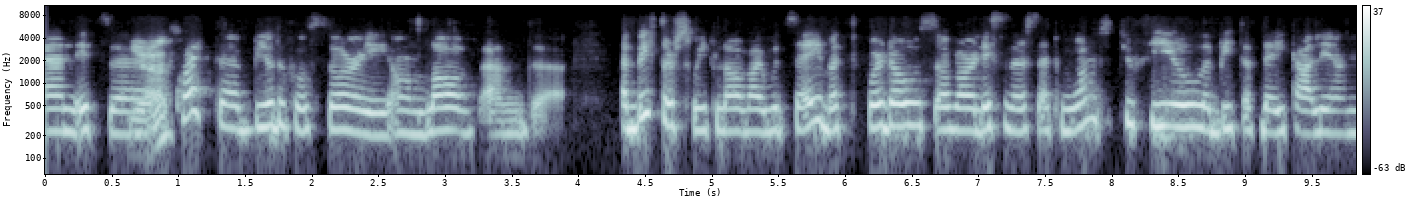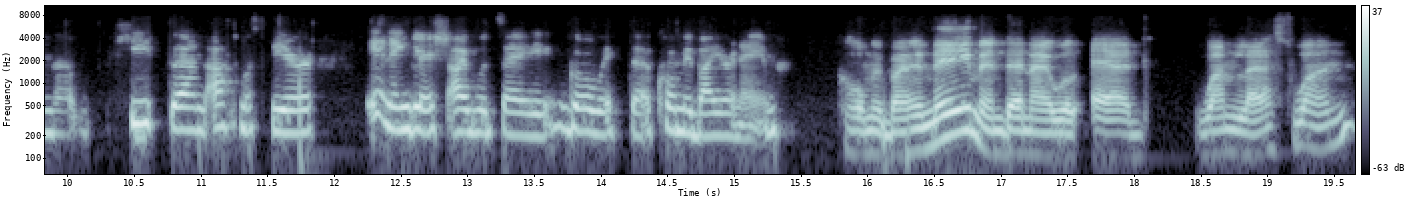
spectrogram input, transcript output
And it's uh, Yes. quite a beautiful story on love and uh, a bittersweet love, I would say. But for those of our listeners that want to feel a bit of the Italian uh, heat and atmosphere, in English, I would say go with uh, Call Me By Your Name. call me by your name and then i will add one last one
